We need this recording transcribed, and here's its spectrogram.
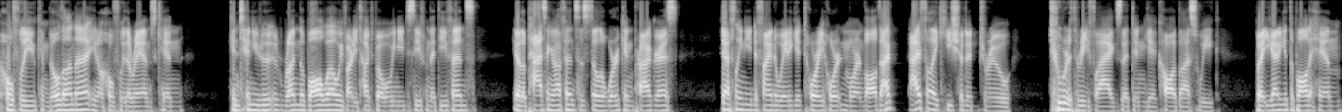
Hopefully you can build on that. You know, hopefully the Rams can continue to run the ball well. We've already talked about what we need to see from the defense. You know, the passing offense is still a work in progress. Definitely need to find a way to get Tory Horton more involved. I I feel like he should have drew two or three flags that didn't get called last week. But you got to get the ball to him.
